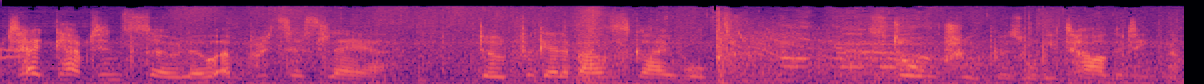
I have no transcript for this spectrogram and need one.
Protect Captain Solo and Princess Leia. Don't forget about Skywalker. Stormtroopers will be targeting them.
